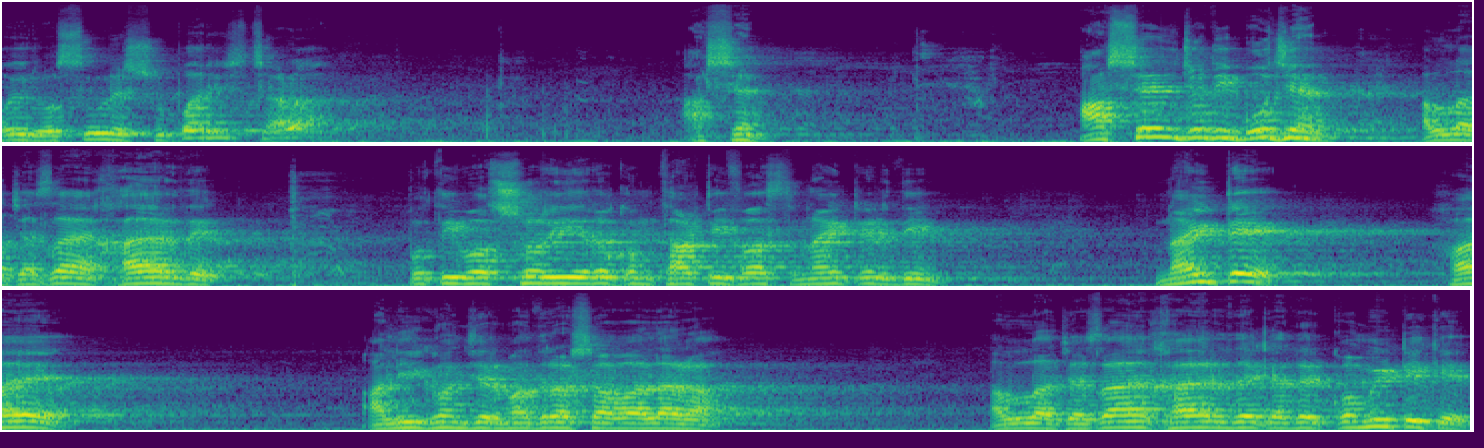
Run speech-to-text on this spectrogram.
ওই রসুলের সুপারিশ ছাড়া আসেন। আসেন যদি বোঝেন, আল্লাহ জাজায় খায়ার দেখ প্রতি বছরই এরকম থার্টি ফার্স্ট নাইটের দিন। নাইটে হয়, আলীগঞ্জের মাদ্রাসাওয়ালারা আল্লাহ জাজায় খায়ের দেখ এদের কমিটিকে।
